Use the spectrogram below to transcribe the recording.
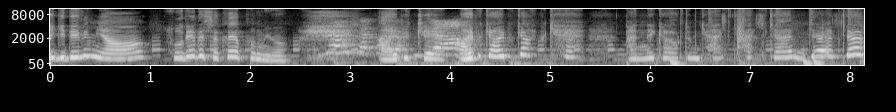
Aybüke gidelim ya. Sude'ye de şaka yapılmıyor. Aybüke, Aybüke, Aybüke, Aybüke. Ben ne gördüm? Gel, gel, gel, gel, gel.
